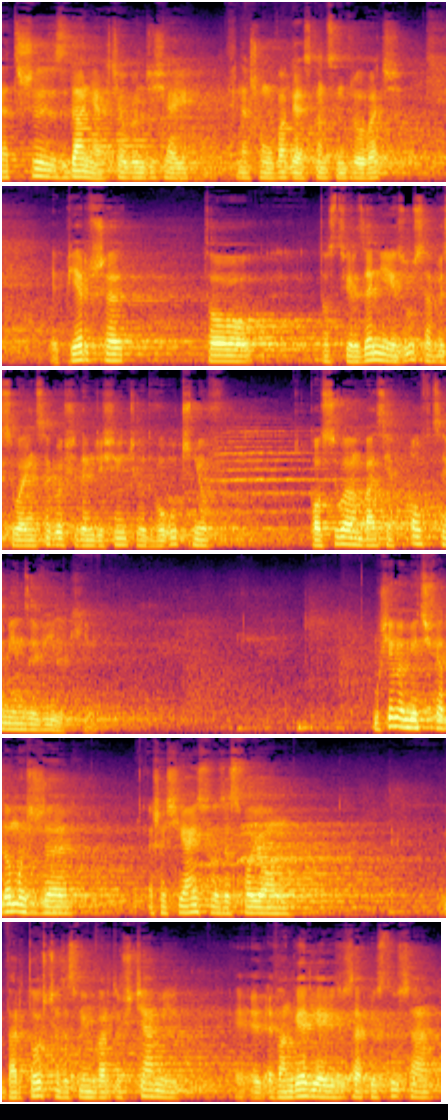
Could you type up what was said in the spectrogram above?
Na trzy zdania chciałbym dzisiaj naszą uwagę skoncentrować. Pierwsze to, to stwierdzenie Jezusa wysyłającego 72 uczniów: Posyłam was jak owce między wilki. Musimy mieć świadomość, że chrześcijaństwo ze swoją wartością, ze swoimi wartościami, Ewangelia Jezusa Chrystusa,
